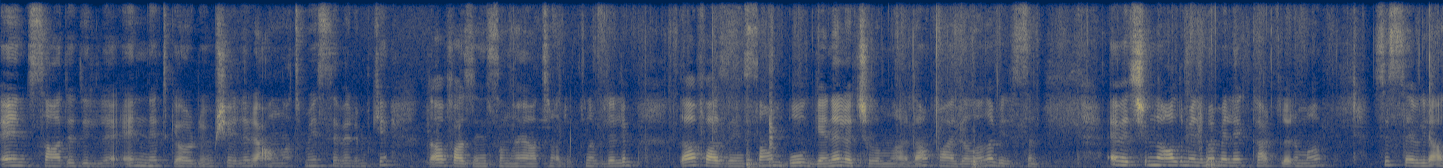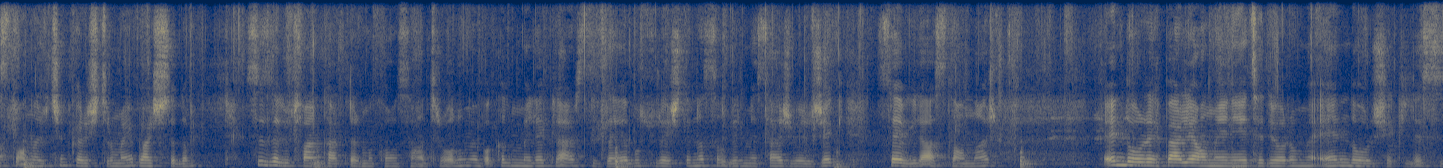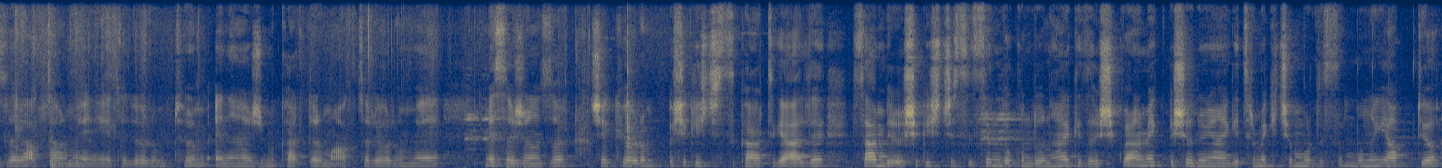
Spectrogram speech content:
en sade dille, en net gördüğüm şeyleri anlatmayı severim ki daha fazla insanın hayatına dokunabilelim. Daha fazla insan bu genel açılımlardan faydalanabilsin. Evet şimdi aldım elime melek kartlarımı. Siz sevgili aslanlar için karıştırmaya başladım. Siz de lütfen kartlarıma konsantre olun ve bakalım melekler size bu süreçte nasıl bir mesaj verecek sevgili aslanlar. En doğru rehberliği almaya niyet ediyorum ve en doğru şekilde sizlere aktarmaya niyet ediyorum. Tüm enerjimi kartlarıma aktarıyorum ve mesajınızı çekiyorum. Işık işçisi kartı geldi. Sen bir ışık işçisisin. Dokunduğun herkese ışık vermek, ışığı dünyaya getirmek için buradasın. Bunu yap diyor.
